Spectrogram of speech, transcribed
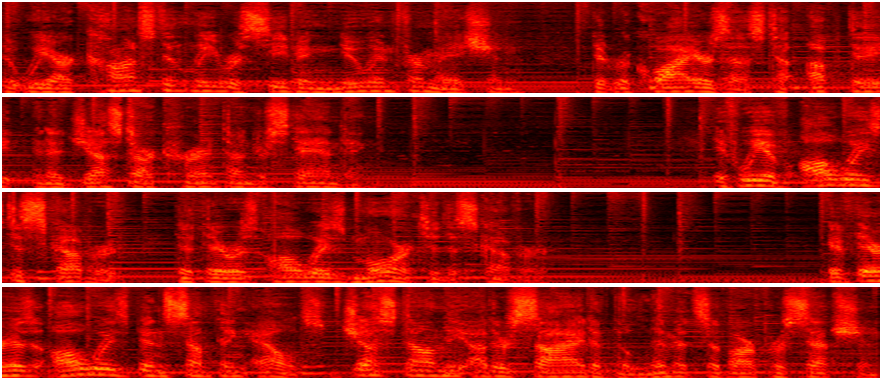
that we are constantly receiving new information that requires us to update and adjust our current understanding, if we have always discovered that there is always more to discover, if there has always been something else just on the other side of the limits of our perception,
